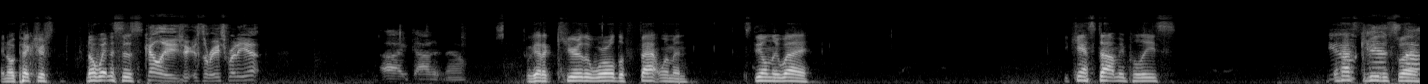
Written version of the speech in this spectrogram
And no pictures, no witnesses. Kelly, is, your, is the race ready yet? I got it now. We gotta cure the world of fat women. It's the only way. You can't stop me, police. You It has to be this way.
